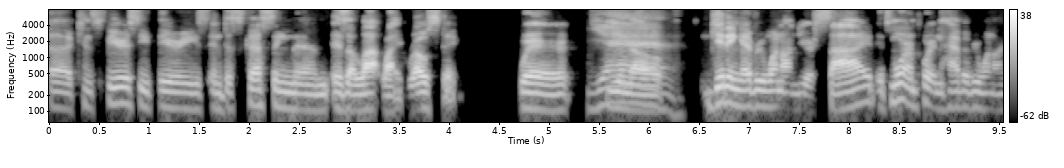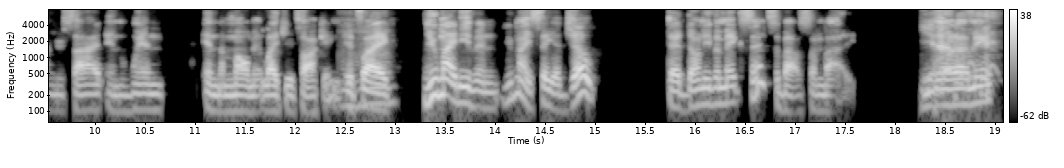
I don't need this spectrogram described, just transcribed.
uh, conspiracy theories and discussing them is a lot like roasting, where Yeah. You know getting everyone on your side, it's more important to have everyone on your side and win in the moment, like you're talking. It's Mhm. like you might even you might say a joke that don't even make sense about somebody. You know what I mean?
